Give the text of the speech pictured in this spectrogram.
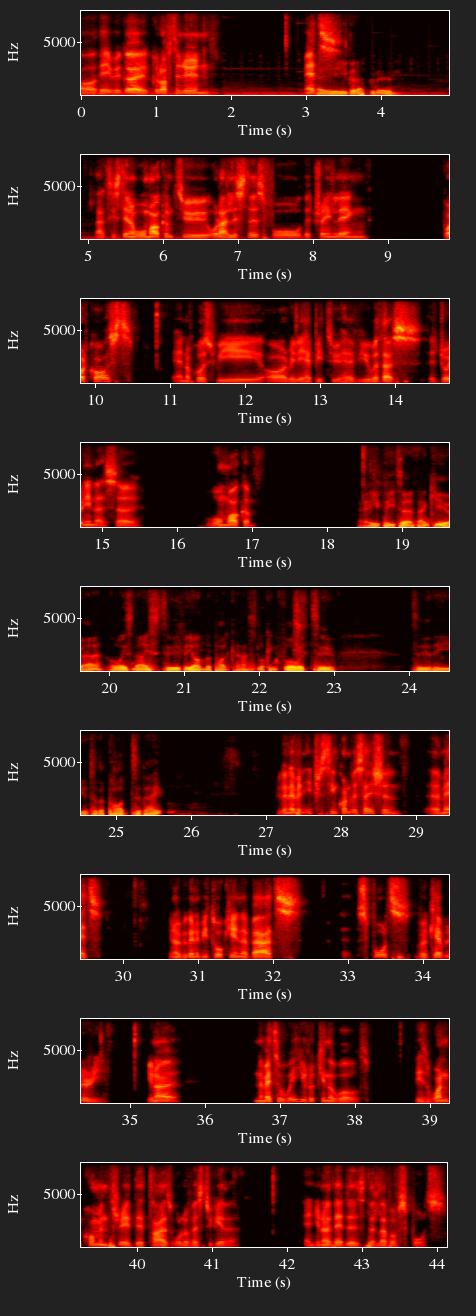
Oh, there we go. Good afternoon, Matt. Hey, good afternoon. I'd like to extend a warm welcome to all our listeners for the TrainLang podcast. And of course, we are really happy to have you with us, uh, joining us. So, warm welcome. Hey, Peter. Thank you. Eh? Always nice to be on the podcast. Looking forward to to the to the pod today. We're going to have an interesting conversation, uh, Matt. You know, we're going to be talking about uh, sports vocabulary. You know, no matter where you look in the world, there's one common thread that ties all of us together. And you know, that is the love of sports.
